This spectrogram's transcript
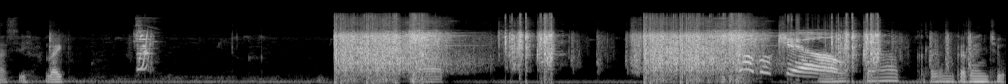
kasih like Double kill. mantap keren-keren cu.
